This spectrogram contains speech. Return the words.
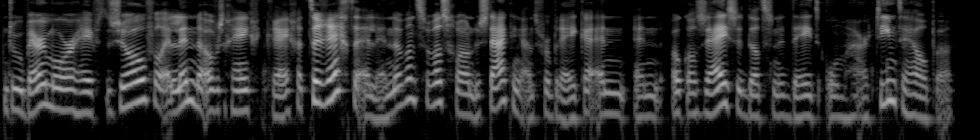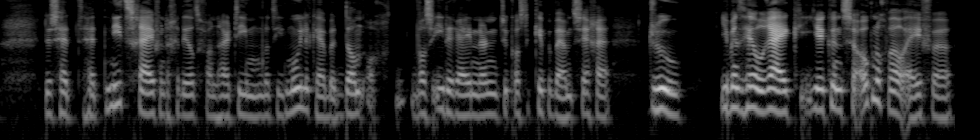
Drew, Barrymore heeft zoveel ellende over zich heen gekregen. Terechte ellende, want ze was gewoon de staking aan het verbreken. En, en ook al zei ze dat ze het deed om haar team te helpen. Dus het, het niet schrijvende gedeelte van haar team, omdat die het moeilijk hebben. Dan och, was iedereen er natuurlijk als de kippen bij om te zeggen... Drew, je bent heel rijk. Je kunt ze ook nog wel even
